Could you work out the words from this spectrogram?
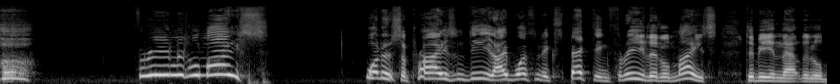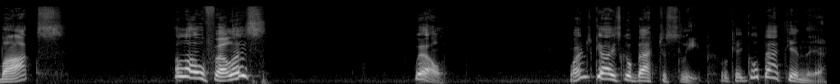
Oh, mice. What a surprise indeed. I wasn't expecting three little mice to be in that little box. Hello, fellas. Well, why don't you guys go back to sleep? Okay, go back in there.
